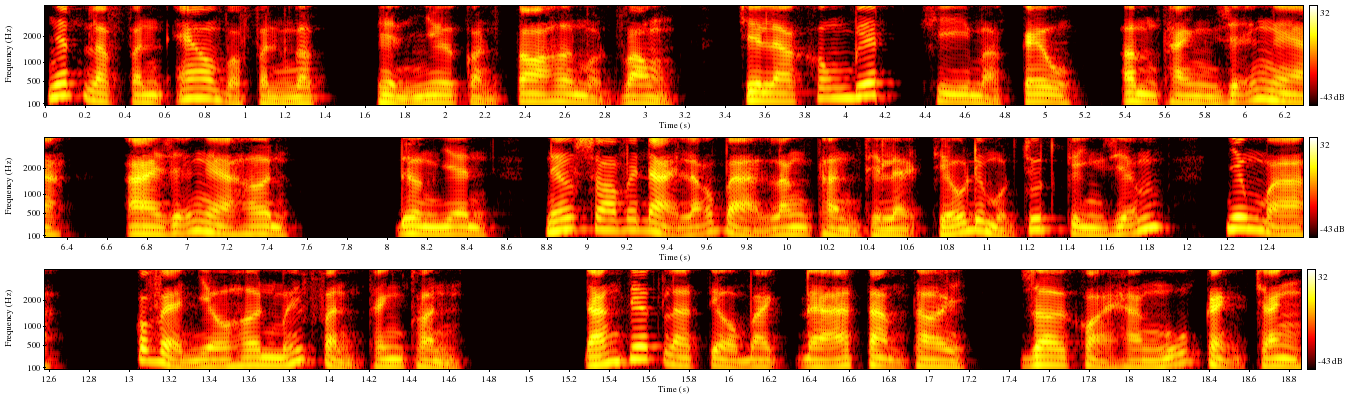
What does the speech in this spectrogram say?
nhất là phần eo và phần ngực, hiển như còn to hơn một vòng. Chỉ là không biết khi mà kêu, âm thanh dễ nghe, ai dễ nghe hơn. Đương nhiên, nếu so với đại lão bà lăng thần thì lại thiếu đi một chút kinh diễm, nhưng mà có vẻ nhiều hơn mấy phần thanh thuần. Đáng tiếc là Tiểu Bạch đã tạm thời rời khỏi hàng ngũ cạnh tranh.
